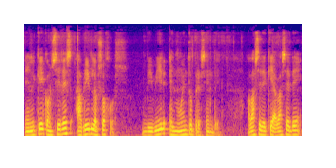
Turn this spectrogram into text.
en el que consigues abrir los ojos, vivir el momento presente. ¿A base de qué? A base de,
